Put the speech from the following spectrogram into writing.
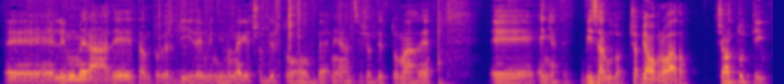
eh, le numerate, tanto per dire, quindi non è che ci ha detto bene, anzi ci ha detto male. E, e niente, vi saluto, ci abbiamo provato. Ciao a tutti!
